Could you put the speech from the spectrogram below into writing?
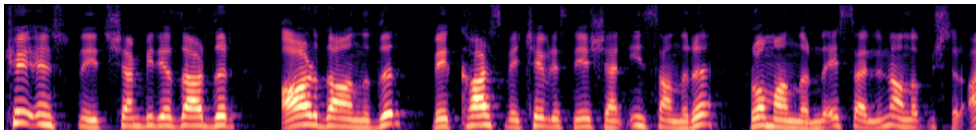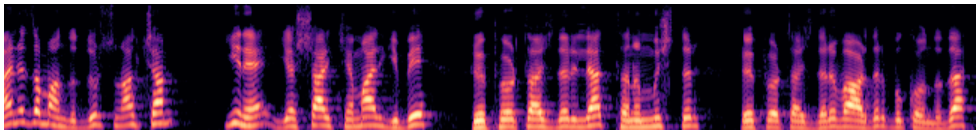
Köy enstitüsünde yetişen bir yazardır. Ardahanlıdır ve Kars ve çevresinde yaşayan insanları romanlarında eserlerini anlatmıştır. Aynı zamanda Dursun Akçam yine Yaşar Kemal gibi röportajlarıyla tanınmıştır. Röportajları vardır. Bu konuda da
